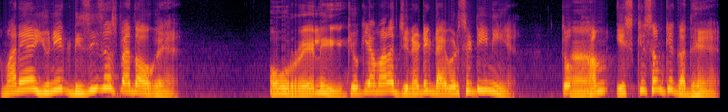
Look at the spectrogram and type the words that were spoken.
हमारे यहाँ यूनिक डिजीजेस पैदा हो गए हैं। Oh really? क्योंकि हमारा जेनेटिक डाइवर्सिटी नहीं है। तो हाँ। हम इस किस्म के गधे हैं।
